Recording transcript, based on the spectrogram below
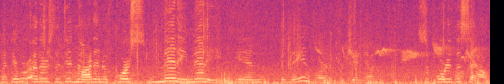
but there were others that did not, and of course many, many in the main part of Virginia supported the South.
